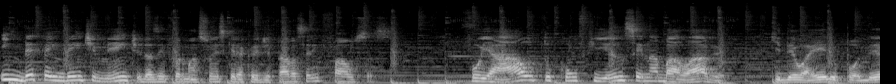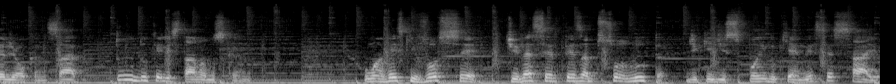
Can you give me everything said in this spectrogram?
independentemente das informações que ele acreditava serem falsas. Foi a autoconfiança inabalável que deu a ele o poder de alcançar tudo o que ele estava buscando. Uma vez que você tiver certeza absoluta de que dispõe do que é necessário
